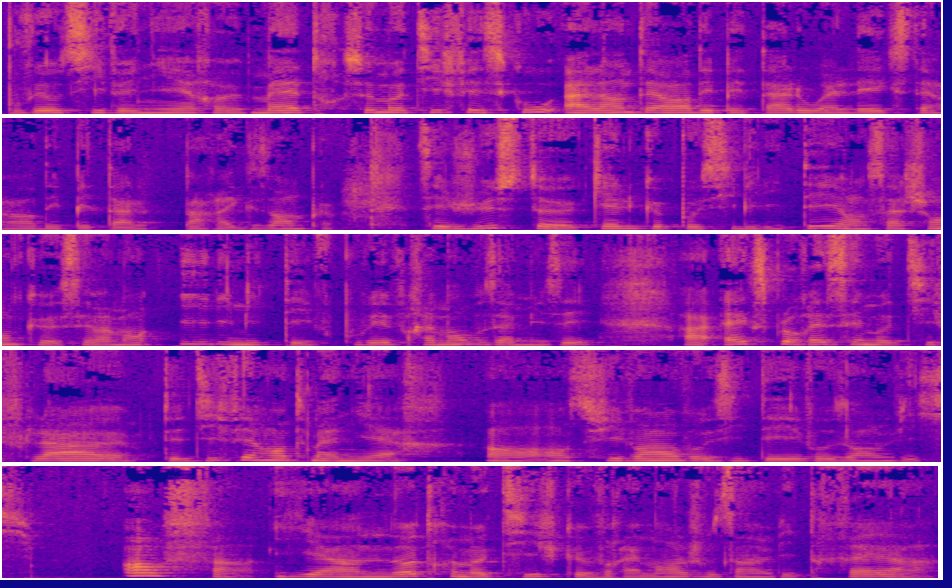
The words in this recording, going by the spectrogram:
pouvez aussi venir euh, mettre ce motif escou à l'intérieur des pétales ou à l'extérieur des pétales par exemple. C'est juste euh, quelques possibilités en sachant que c'est vraiment illimité. Vous pouvez vraiment vous amuser à explorer ces motifs-là euh, de différentes manières en, suivant vos idées, vos envies. Enfin, il y a un autre motif que vraiment je vous inviterai à,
